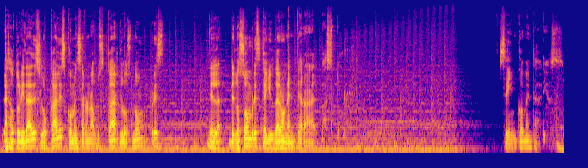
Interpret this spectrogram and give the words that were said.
las autoridades locales comenzaron a buscar los nombres de, los hombres que ayudaron a enterrar al pastor. Sin comentarios.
